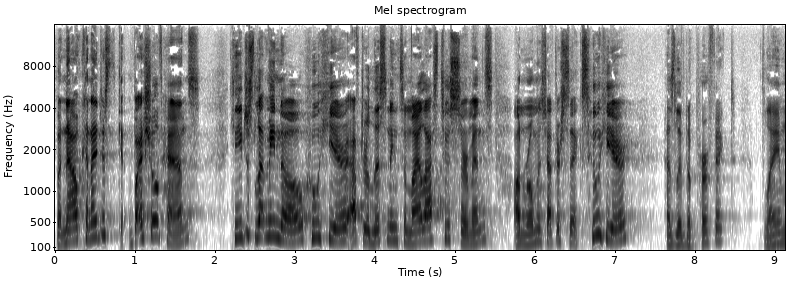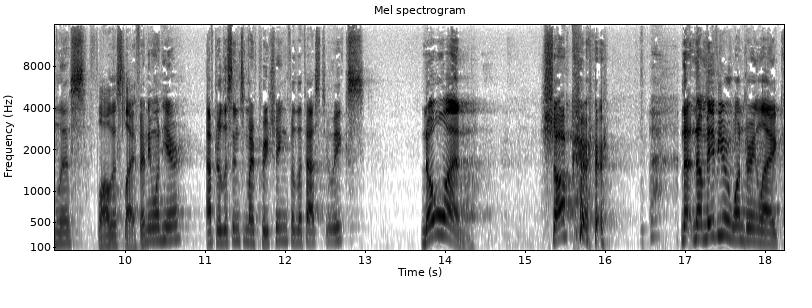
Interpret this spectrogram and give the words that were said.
But now, can I just, by show of hands, can you just let me know who here, after listening to my last two sermons on Romans chapter 6, who here has lived a perfect, blameless, flawless life? Anyone here after listening to my preaching for the past two weeks? No one. Shocker. Now, now maybe you're wondering, like,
